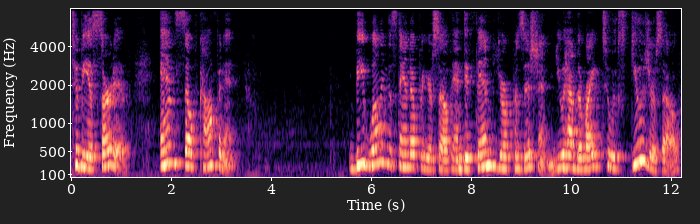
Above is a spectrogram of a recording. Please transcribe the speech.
to be assertive and self-confident be willing to stand up for yourself and defend your position. You have the right to excuse yourself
